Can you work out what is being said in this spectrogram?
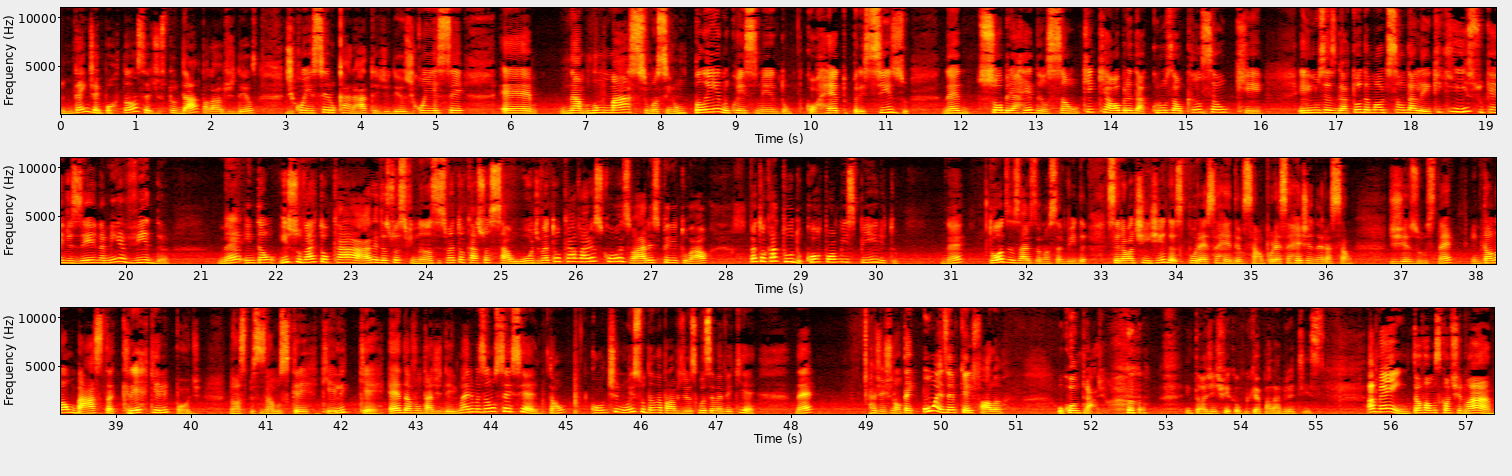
Entende a importância de estudar a palavra de Deus, de conhecer o caráter de Deus, de conhecer é, na, no máximo, assim, num pleno conhecimento, um correto, preciso, né, sobre a redenção, o que, que a obra da cruz alcança o quê? Ele nos resgatou da maldição da lei. O que, que isso quer dizer na minha vida? Né? Então, isso vai tocar a área das suas finanças, vai tocar a sua saúde, vai tocar várias coisas, a área espiritual, vai tocar tudo, corpo, alma e espírito, né? Todas as áreas da nossa vida serão atingidas por essa redenção, por essa regeneração de Jesus, né? Então não basta crer que ele pode. Nós precisamos crer que ele quer, é da vontade dele. Maria, mas eu não sei se é. Então, continue estudando a palavra de Deus que você vai ver que é, né? A gente não tem um exemplo que ele fala o contrário. então a gente fica com o que a palavra diz. Amém. Então vamos continuar.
